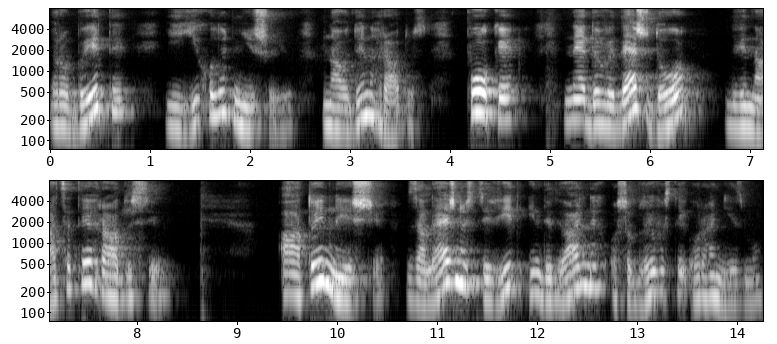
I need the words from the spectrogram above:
робити її холоднішою на 1 градус, поки не доведеш до 12 градусів, а то й нижче, в залежності від індивідуальних особливостей організму.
